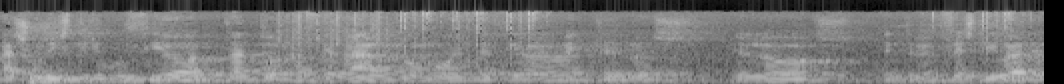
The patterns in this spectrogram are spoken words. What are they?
a su distribución tanto nacional como internacionalmente en los, en los entre festivales.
